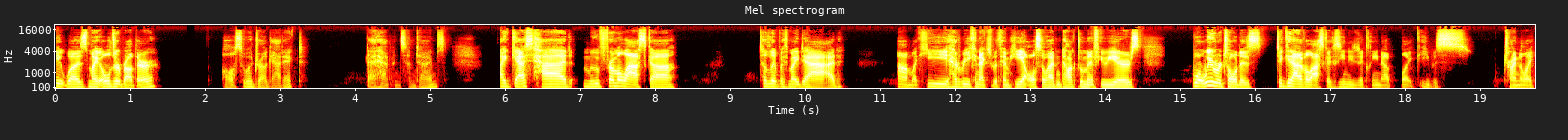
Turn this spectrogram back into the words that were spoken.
It was my older brother, also a drug addict. That happens sometimes. I guess had moved from Alaska to live with my dad. Um, like he had reconnected with him. He also hadn't talked to him in a few years. What we were told is to get out of Alaska because he needed to clean up. Like he was trying to like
